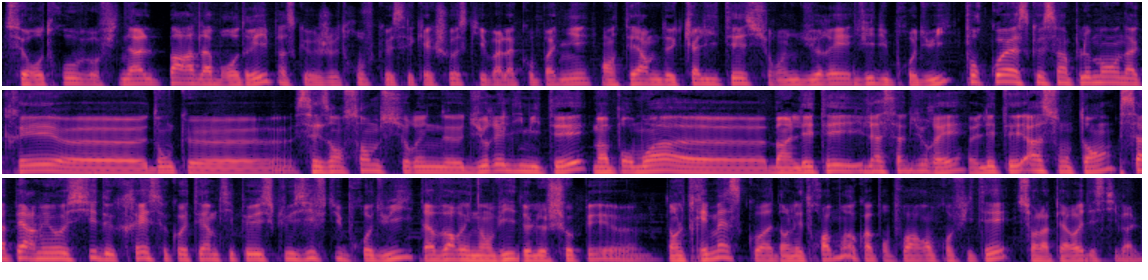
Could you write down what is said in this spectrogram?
se retrouve au final par de la broderie parce que je trouve que c'est quelque chose qui va l'accompagner en termes de qualité sur une durée de vie du produit. Pourquoi est-ce que simplement on a créé euh, donc euh, ces ensembles sur une durée limitée? Ben Pour moi, euh, ben l'été il a sa durée, l'été a son temps. Ça permet aussi de créer ce côté un petit peu exclusif du produit, d'avoir une envie de le choper dans le trimestre, quoi, dans les trois mois, quoi, pour pouvoir en profiter sur la période estivale.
